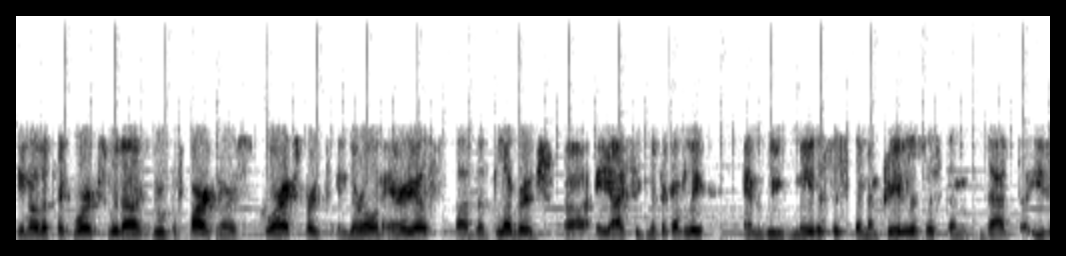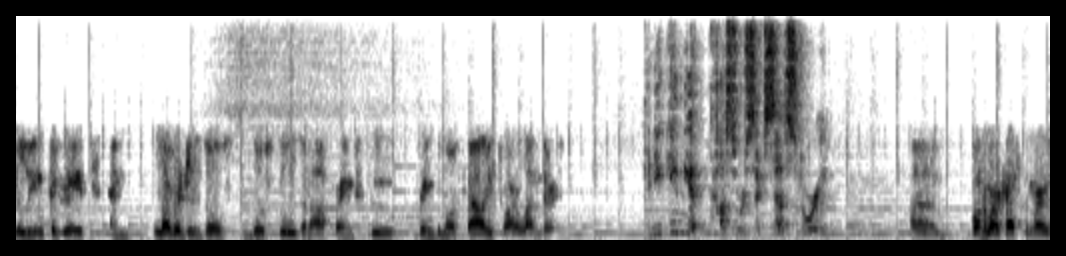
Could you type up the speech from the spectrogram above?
Innovatech works with a group of partners who are experts in their own areas uh, that leverage uh, AI significantly and we've made a system and created a system that easily integrates and leverages those those tools and offerings to bring the most value to our lenders. Can you give me a customer success story uh, one of our customers,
